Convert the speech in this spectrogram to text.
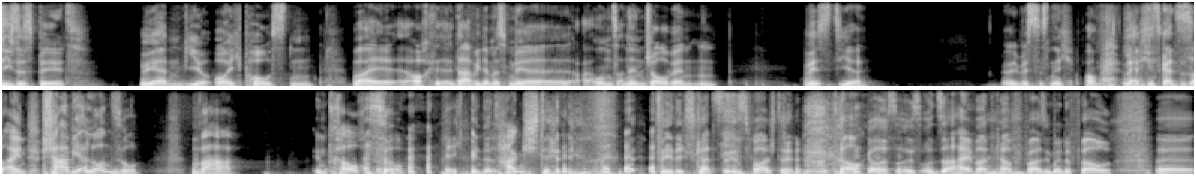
Dieses Bild werden wir euch posten, weil auch da wieder müssen wir uns an den Joe wenden. Wisst ihr? Äh, Ihr wisst es nicht. Warum leite ich das Ganze so ein? Xabi Alonso war in Trauchgau in der Tankstelle. Felix, kannst du dir das vorstellen? Trauchgau ist, ist unser Heimatkampf. Quasi meine Frau äh,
